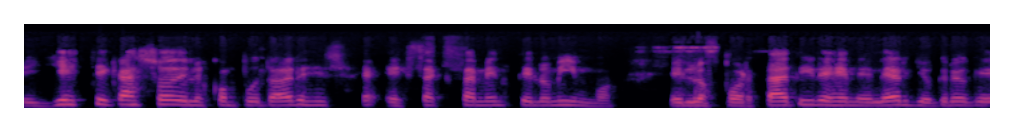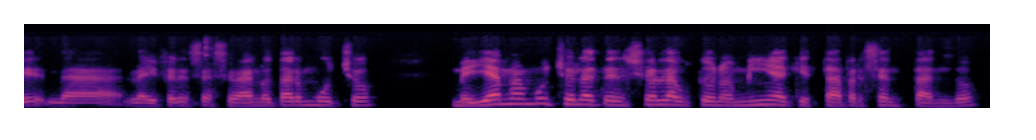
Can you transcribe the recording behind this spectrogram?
Y este caso de los computadores es exactamente lo mismo. En los portátiles, en el Air, yo creo que la, la diferencia se va a notar mucho. Me llama mucho la atención la autonomía que está presentando.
